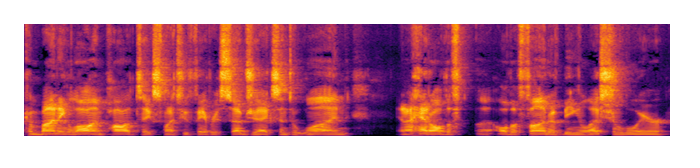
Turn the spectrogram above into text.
combining law and politics, my two favorite subjects, into one. And I had all the all the fun of being an election lawyer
